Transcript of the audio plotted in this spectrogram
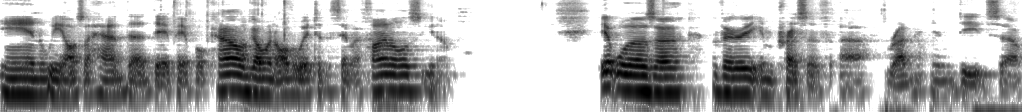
and we also had the DFB Pokal going all the way to the semifinals. You know, it was a very impressive uh, run indeed. So,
